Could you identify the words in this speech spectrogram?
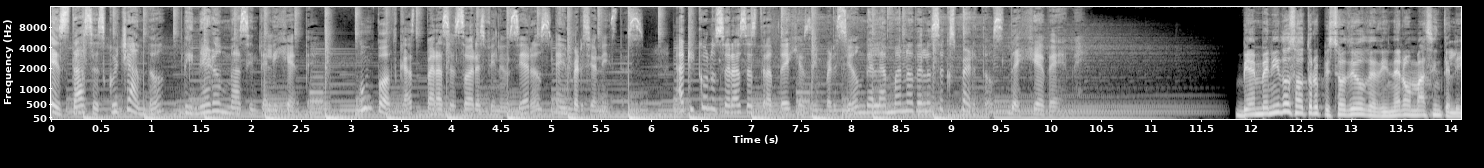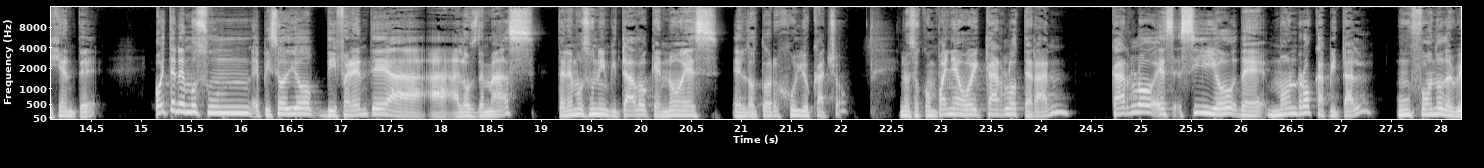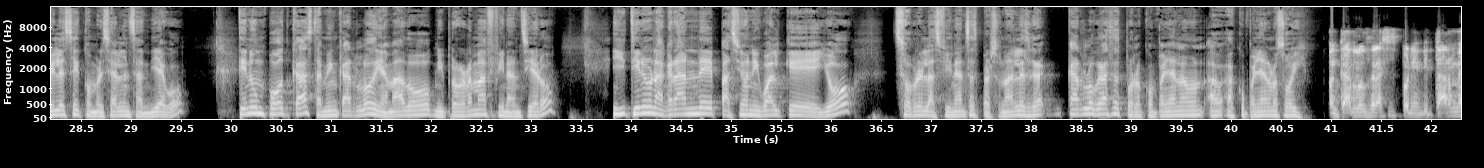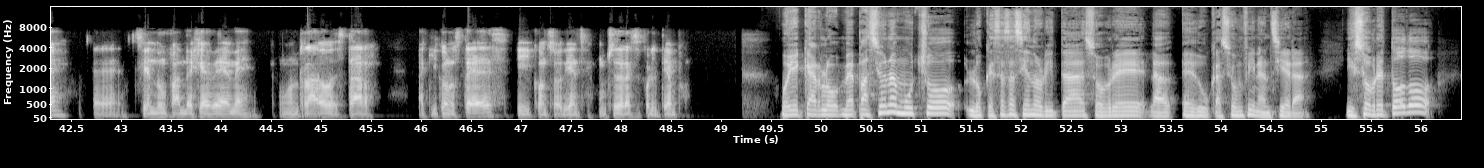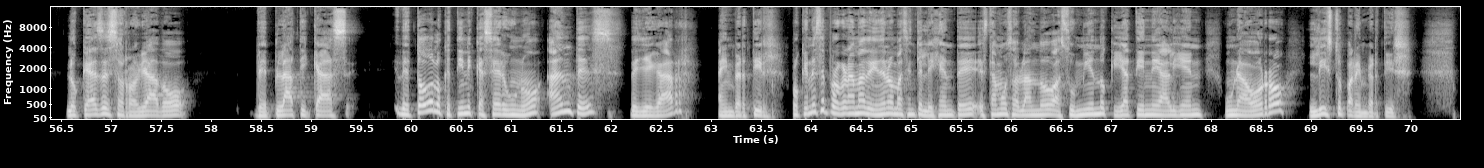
Estás escuchando Dinero Más Inteligente, un podcast para asesores financieros e inversionistas. Aquí conocerás estrategias de inversión de la mano de los expertos de GBM. Bienvenidos a otro episodio de Dinero Más Inteligente. Hoy tenemos un episodio diferente a, los demás. Tenemos un invitado que no es el doctor Julio Cacho. Nos acompaña hoy Carlo Terán. Carlo es CEO de Monroe Capital, un fondo de real estate comercial en San Diego. Tiene un podcast también, Carlos, llamado Mi Programa Financiero y tiene una grande pasión, igual que yo, sobre las finanzas personales. Carlos, gracias por acompañarnos, acompañarnos hoy. Juan Carlos, gracias por invitarme. Eh, siendo un fan de GBM, honrado de estar aquí con ustedes y con su audiencia. Muchas gracias por el tiempo. Oye, Carlos, me apasiona mucho lo que estás haciendo ahorita sobre la educación financiera y sobre todo lo que has desarrollado de pláticas de todo lo que tiene que hacer uno antes de llegar a invertir. Porque en este programa de dinero más inteligente estamos hablando asumiendo que ya tiene alguien un ahorro listo para invertir.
